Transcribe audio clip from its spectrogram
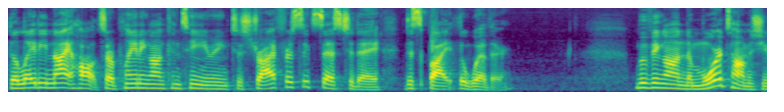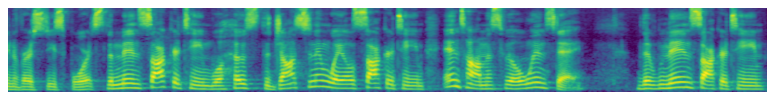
the Lady Nighthawks are planning on continuing to strive for success today despite the weather. Moving on to more Thomas University sports, the men's soccer team will host the Johnson and Wales soccer team in Thomasville Wednesday. The men's soccer team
